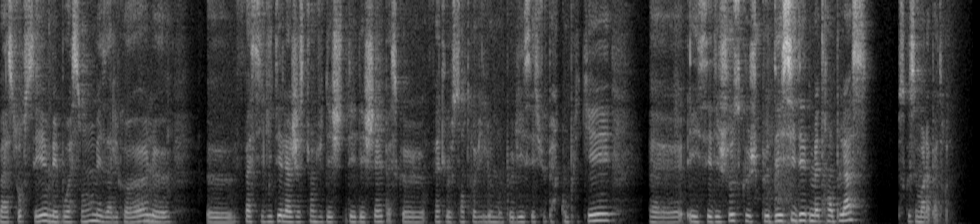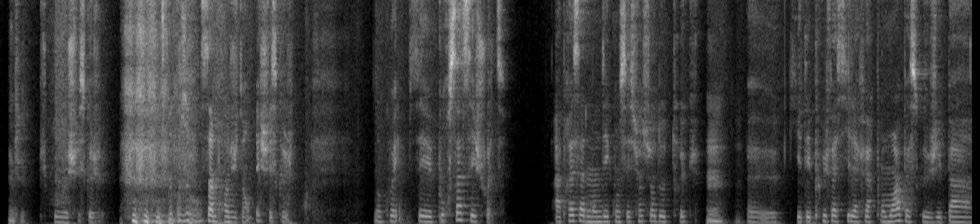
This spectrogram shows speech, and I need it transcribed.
bah, sourcer mes boissons, mes alcools, euh, faciliter la gestion du déch- des déchets parce que en fait, le centre-ville de Montpellier, c'est super compliqué. Et c'est des choses que je peux décider de mettre en place parce que c'est moi la patronne. Ok. Du coup, je fais ce que je veux. ça me prend du temps et je fais ce que je veux. Donc, oui, c'est pour ça, c'est chouette. Après, ça demande des concessions sur d'autres trucs Mm. euh, qui étaient plus faciles à faire pour moi parce que j'ai pas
